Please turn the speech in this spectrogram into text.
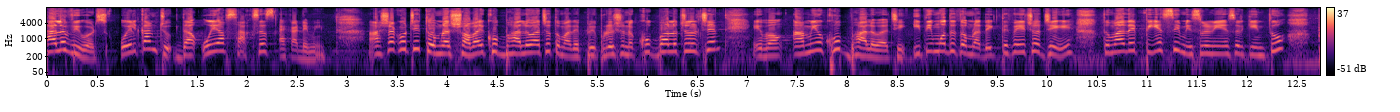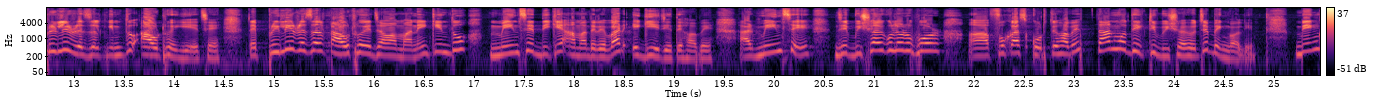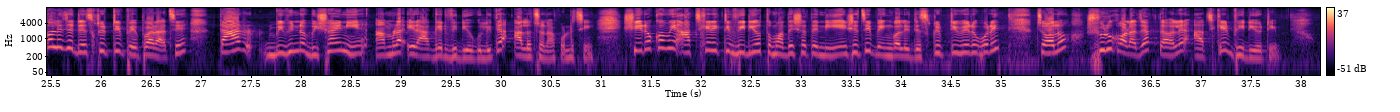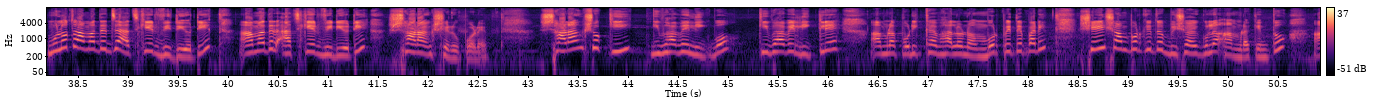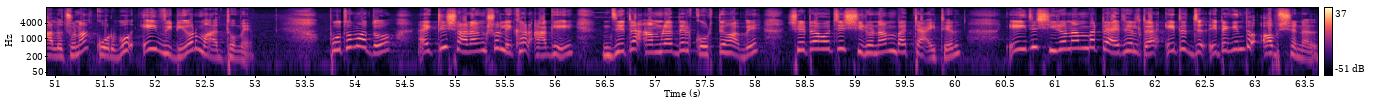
Hello viewers, welcome to the way of success academy. আশা করছি তোমরা সবাই খুব ভালো আছো, তোমাদের প্রিপারেশনে খুব ভালো চলছে এবং আমিও খুব ভালো আছি। ইতিমধ্যে তোমরা দেখতে পেয়েছ যে, তোমাদের পিএসসি মিসলেনিয়াসের কিন্তু প্রিলি রেজাল্ট কিন্তু আউট হয়ে গিয়েছে। তাই প্রিলি রেজাল্ট আউট হয়ে যাওয়া মানেই কিন্তু মেন্সের দিকে আমাদের এবার এগিয়ে যেতে হবে। আর মেন্সে যে বিষয়গুলোর উপর ফোকাস করতে হবে, তার মধ্যে একটি বিষয় হচ্ছে বেঙ্গলি বেঙ্গলি যে ডেসক্রিপটিভ পেপার আছে, তার বিভিন্ন বিষয় নিয়ে আমরা এর আগের ভিডিওগুলিতে আলোচনা করেছি। সেরকমই আজকের একটি ভিডিও তোমাদের সাথে নিয়ে এসেছি বেঙ্গলি ডেসক্রিপটিভের উপরে। চলো শুরু করা যাক তাহলে আজকের ভিডিওটি মূলত আমাদের যে আজকের ভিডিওটি আমাদের আজকের ভিডিওটি সারাংশের উপরে। সারাংশ কি, কীভাবে লিখব, কীভাবে লিখলে আমরা পরীক্ষায় ভালো নম্বর পেতে পারি, সেই সম্পর্কিত বিষয়গুলো আমরা কিন্তু আলোচনা করব এই ভিডিওর মাধ্যমে। প্রথমত, একটি সারাংশ লেখার আগে যেটা আমাদের করতে হবে সেটা হচ্ছে শিরোনাম বা টাইটেল এই যে শিরোনাম বা টাইটেলটা এটা এটা কিন্তু অপশনাল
